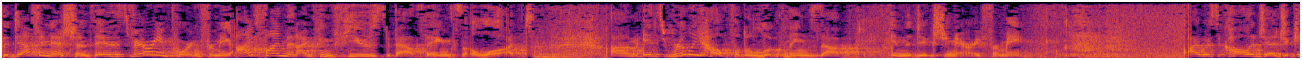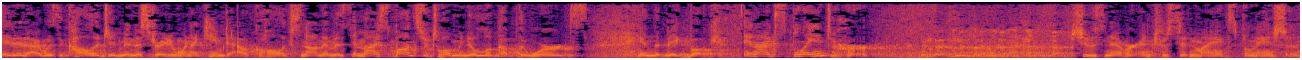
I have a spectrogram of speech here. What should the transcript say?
The definitions is very important for me. I find that I'm confused about things a lot. Um, it's really helpful to look things up in the dictionary for me. I was college educated. I was a college administrator when I came to Alcoholics Anonymous and my sponsor told me to look up the words in the big book. And I explained to her. she was never interested in my explanations.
